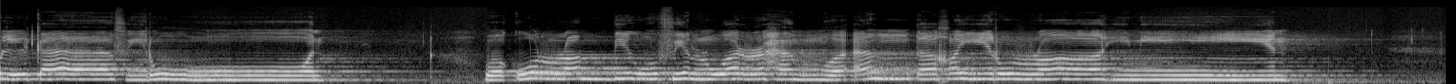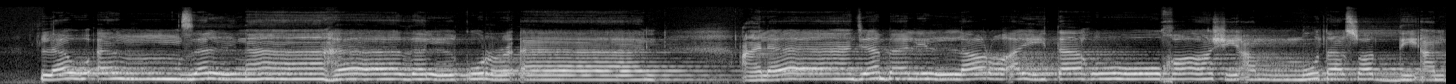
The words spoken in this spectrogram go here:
الكافرون. وقل رب اغفر وارحم وأنت خير الراحمين. لو أنزلنا هذا القرآن على جبل لرأيته خاشعا متصدئا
